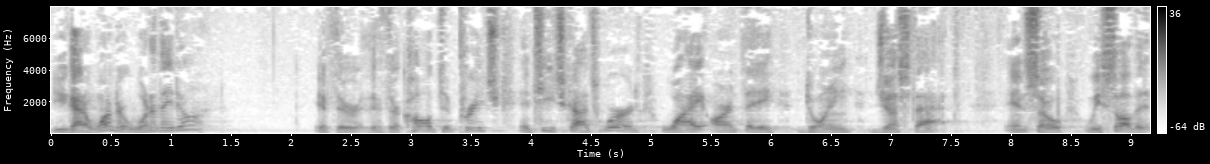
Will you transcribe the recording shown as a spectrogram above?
you got to wonder what are they doing? If they're, if they're called to preach and teach God's word, why aren't they doing just that? And so we saw the,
